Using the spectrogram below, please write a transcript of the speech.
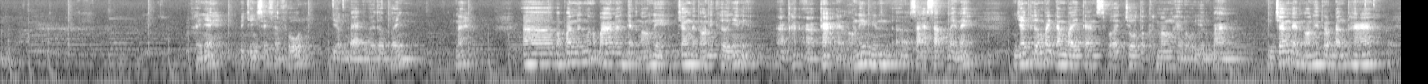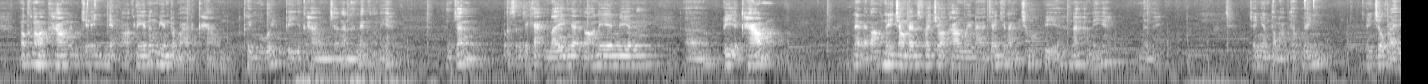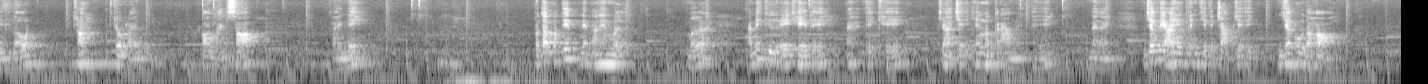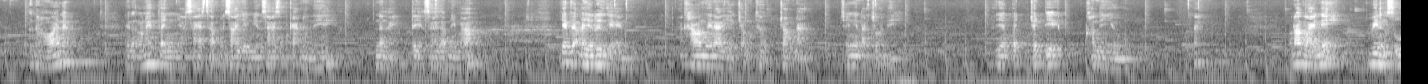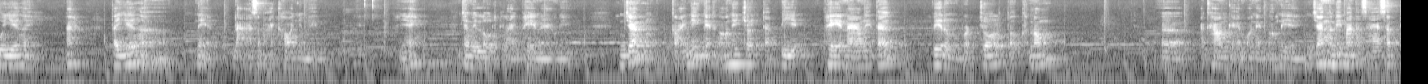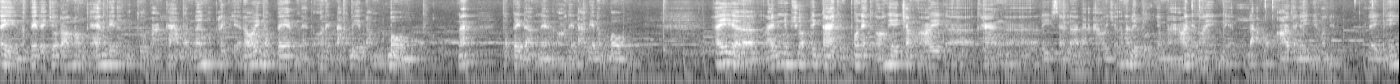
ឃើញទេវាចេញសាច់ full យើង back ទៅវិញណាអឺប៉ុណ្្នឹងមកបានហើយអ្នកទាំងអស់នេះអញ្ចឹងអ្នកទាំងអស់នេះឃើញទេនេះកាក់អ្នកទាំងអស់នេះមាន40មែនទេ អញ្ចឹងធ្វើម៉េចដើម្បី transfer ចូលទៅក្នុង Hero យើងបានអញ្ចឹងអ្នកនរនេះត្រូវដឹងថានៅក្នុង account ជែកអ្នកនរគ្នានឹងមានប្រមាណ account ឃើញមួយពីរ account អញ្ចឹងណាអ្នកនរនេះអញ្ចឹងបើសិនជាករណីអ្នកនរគ្នាមានពីរ account អ្នកទាំងអស់គ្នាចង់ transfer ចូល account មួយណាអញ្ចឹងចំណាំឈ្មោះវាណាអានេះនឹងហើយអញ្ចឹងខ្ញុំត្រឡប់ទៅវិញយើងចូលកន្លែង load អោះចូលកន្លែង online shop កន្លែងនេះ បន្តមកទៀតអ្នកនរមើលមើលអានេះគឺ AK ទេណា AK ចឹងអាចេអញ្ចឹងនៅក្រោមនេះហ្នឹងហើយអញ្ចឹងវាឲ្យយើងទិញជាកញ្ចប់ JX អញ្ចឹងឧទាហរណ៍ឧទាហរណ៍ណាអ្នកនរនេះទិញ40ដោយសារយើងមាន40កាក់នៅនេះហ្នឹងហើយទិញ40នេះមកយើងវាឲ្យយើងរើសហ្គេម account មួយណាយើងចង់ធ្វើចង់ដាក់អញ្ចឹងយើងដាក់ជាប់នេះយើងបិទចុចពាក្យ continue ណាដល់កន្លែងនេះវានឹងសួរយើងហើយណា តែយើងនេះដាក់សបាយខនយ៉ាងមែនឃើញទេអញ្ចឹងវា load កន្លែង pay now នេះអញ្ចឹងកន្លែងនេះអ្នកទាំងអស់នេះចុចតែពាក្យ pay now នេះទៅវានឹងរត់ចូលទៅក្នុងអឺ account game របស់អ្នកទាំងអស់នេះអញ្ចឹងអានេះបានតែ40ទេនៅពេលដែលចូលដល់ក្នុង game វានឹងទទួលបានការបណ្ដឹង20%នៅពេលអ្នកទាំងអស់នេះដាក់វាដំបូងណានៅពេលដែលអ្នកទាំងអស់នេះដាក់វាដំបូងហើយកន្លែងនេះខ្ញុំជួបតិចតែចំពោះអ្នកទាំងអស់គ្នាចង់ឲ្យខាង reseller ដាក់ឲ្យអញ្ចឹងណាដូចពួកខ្ញុំដាក់ឲ្យអ្នកនរនេះដាក់មកឲ្យតែលេខនេះមកនេះលេខនេះ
